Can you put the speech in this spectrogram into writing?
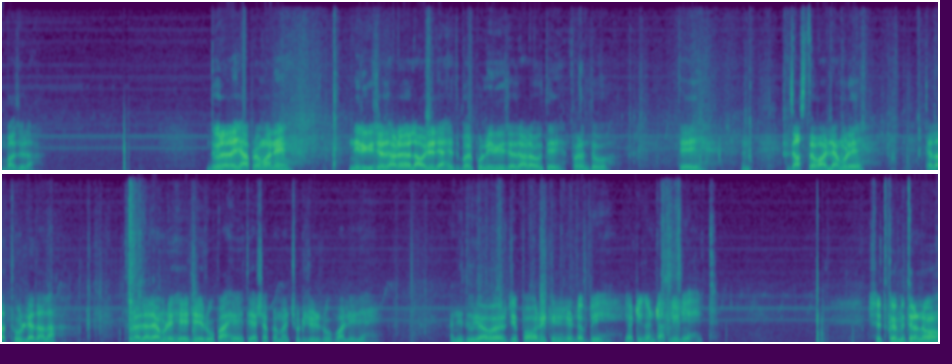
बाजूला. धुऱ्याला याप्रमाणे निर्वीचे झाडं लावलेले आहेत. भरपूर निर्वीचे झाडं होते परंतु ते जास्त वाढल्यामुळे त्याला थोडण्यात आला. तोडण्यात आल्यामुळे हे जे रोप आहे ते अशाप्रमाणे छोटे छोटे रोप वाढलेले आहे. आणि धुऱ्यावर जे फवारणी केलेले डबे या ठिकाणी टाकलेले आहेत. शेतकरी मित्रांनो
